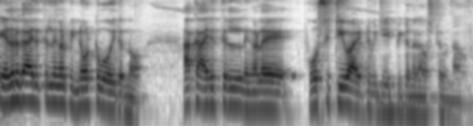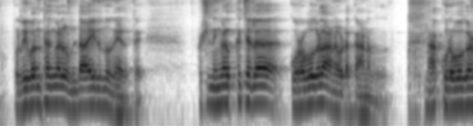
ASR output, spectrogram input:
ഏതൊരു കാര്യത്തിൽ നിങ്ങൾ പിന്നോട്ട് പോയിരുന്നോ ആ കാര്യത്തിൽ നിങ്ങളെ പോസിറ്റീവായിട്ട് വിജയിപ്പിക്കുന്ന ഒരവസ്ഥ ഉണ്ടാകുന്നു. പ്രതിബന്ധങ്ങൾ ഉണ്ടായിരുന്നു നേരത്തെ. പക്ഷെ നിങ്ങൾക്ക് ചില കുറവുകളാണ് ഇവിടെ കാണുന്നത്. ആ കുറവുകൾ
